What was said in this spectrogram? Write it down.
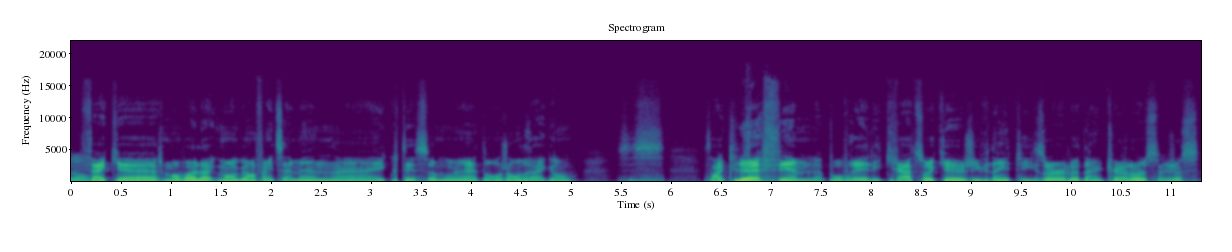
Ouais. Fait que euh, je m'en vais là avec mon gars en fin de semaine, euh, écoutez ça, moi, Donjon Dragon. C'est c'est avec le film, là, pour vrai. Les créatures que j'ai vues dans les teasers, là, dans les trailers, c'est juste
